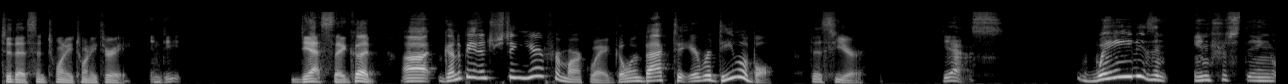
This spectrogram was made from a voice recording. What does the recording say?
to this in 2023. Indeed. Yes, they could. Uh, going to be an interesting year for Mark Waid, going back to irredeemable this year. Yes. Waid is an interesting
